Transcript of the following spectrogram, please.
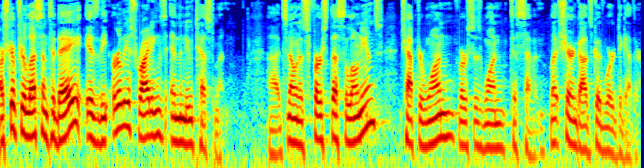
Our scripture lesson today is the earliest writings in the New Testament. Uh, it's known as 1 Thessalonians, chapter 1, verses 1 to 7. Let's share in God's good word together.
